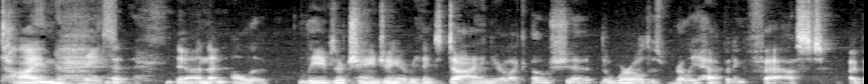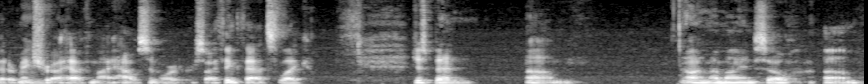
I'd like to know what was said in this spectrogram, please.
time. Uh, yeah and then all the leaves are changing everything's dying you're like oh shit the world is really happening fast i better make Mhm. sure i have my house in order so i think that's like just been um, on my mind. So um,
